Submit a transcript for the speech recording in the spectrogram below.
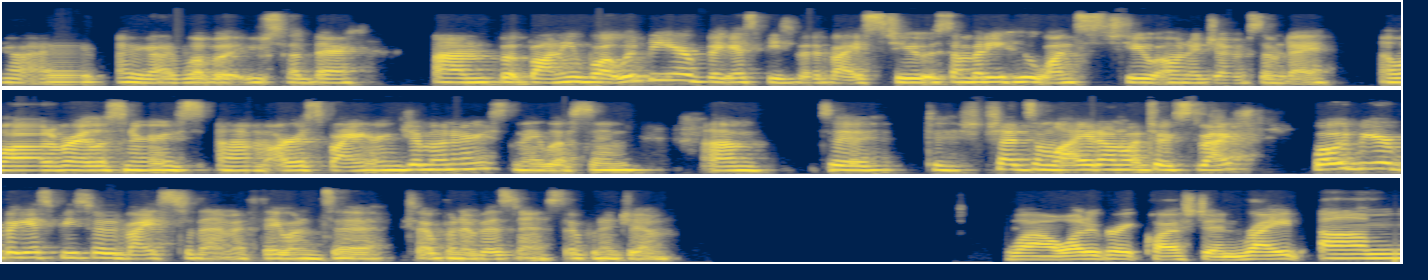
Yeah, I, I, I love what you said there. Um, but Bonnie, what would be your biggest piece of advice to somebody who wants to own a gym someday? A lot of our listeners um, are aspiring gym owners, and they listen um, to to shed some light on what to expect. What would be your biggest piece of advice to them if they wanted to to open a business, open a gym? Wow, what a great question, right? Um,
